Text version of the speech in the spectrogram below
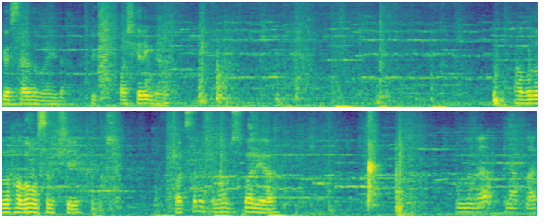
Gösterdi burayı da. Bir Başka yere gidelim. Ha burada da hava bir şeyi. Baksana şuna abi süper ya. Burada da plaklar,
